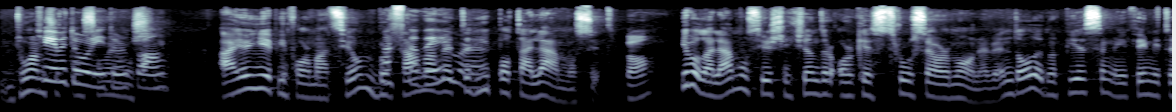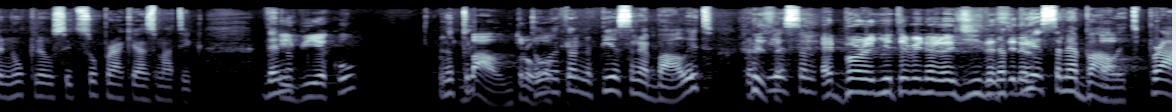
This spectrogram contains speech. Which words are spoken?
duam që të konsumojmë ushqim. Ajo jep informacion bërthamave të hipotalamusit. Hipotalamusi është një qendër orkestruese e hormoneve. Ndodhet në pjesën, i themi, të nukleusit suprakiazmatik. I bie ku? Në ball, në tru, okay. Domethënë në pjesën e ballit, në pjesën e bëre një terminologji të cilën në pjesën e ballit. Po. Pra,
